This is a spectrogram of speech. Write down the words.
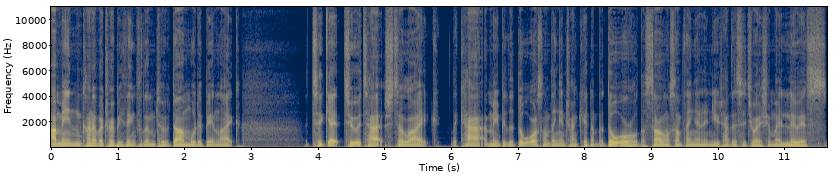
I mean, kind of a tropey thing for them to have done would have been like to get too attached to like the cat and maybe the daughter or something and try and kidnap the daughter or the son or something and then you'd have the situation where Lewis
